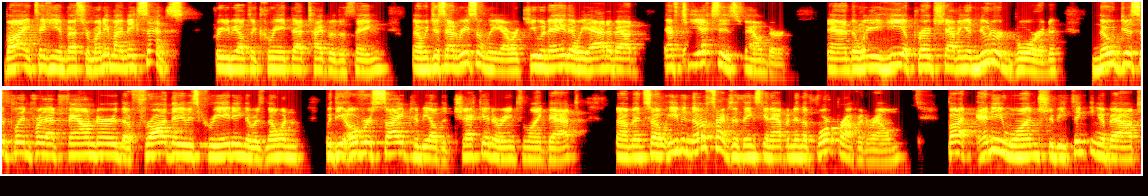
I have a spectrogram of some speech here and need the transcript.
by taking investor money, it might make sense for you to be able to create that type of a thing. Now we just had recently our Q&A that we had about FTX's founder and the way he approached having a neutered board, no discipline for that founder, the fraud that he was creating, there was no one with the oversight to be able to check it or anything like that. Um, and so even those types of things can happen in the for-profit realm, but anyone should be thinking about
